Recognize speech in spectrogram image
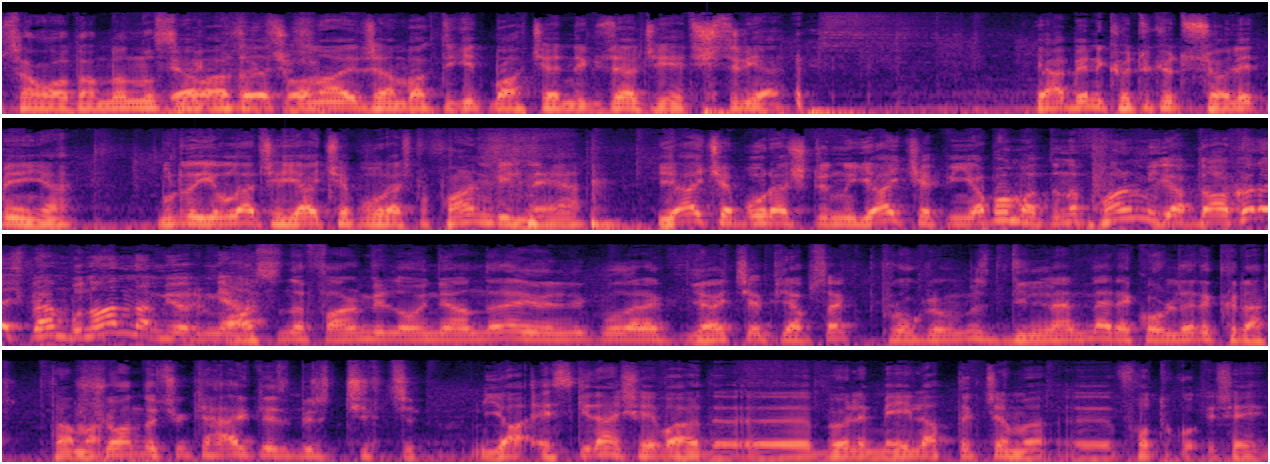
Sen o adamdan nasıl Ya arkadaş ona ayıracağım vakti git bahçende güzelce yetiştir ya. ya beni kötü kötü söyletmeyin ya. Burada yıllarca yay çep uğraştı. Farmville ne ya? Yay çep uğraştığını, yay çepin yapamadığını Farmville yaptı. Arkadaş ben bunu anlamıyorum ya. Aslında Farmville oynayanlara yönelik olarak yay çep yapsak programımız dinlenme rekorları kırar. Tamam. Şu anda çünkü herkes bir çiftçi. Ya eskiden şey vardı e, böyle mail attıkça mı e, foto şey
